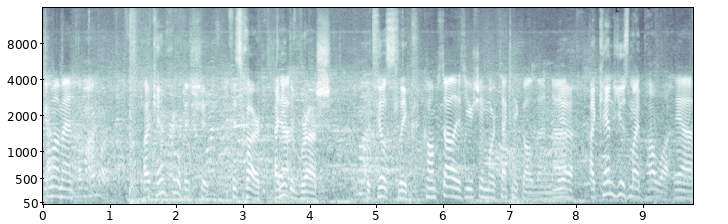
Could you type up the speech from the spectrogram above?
Come on, man. Come on. I can't do this shit. It's hard. I Yeah. need a brush. It feels slick. Comp style is usually more technical than. Uh, yeah, I can't use my power. Yeah.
